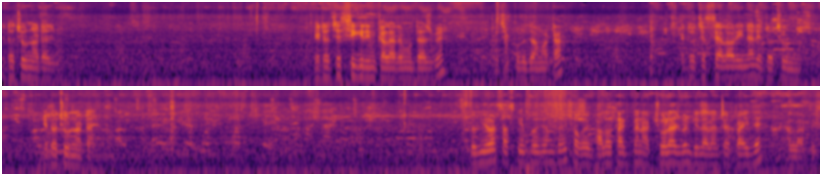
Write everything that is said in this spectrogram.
এটা হচ্ছে উড়নাটা আসবে। এটা হচ্ছে সি গ্রিন কালারের মধ্যে আসবে, এটা হচ্ছে পুরো জামাটা। এটা হচ্ছে স্যালোয়ার ইনার এটা হচ্ছে উড়না এটা হচ্ছে উড়নাটা তো ভিউয়ার্স আজকে পর্যন্তই। সবাই ভালো থাকবেন আর চলে আসবেন বিলাল এন্টারপ্রাইজে আল্লাহ হাফিজ।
